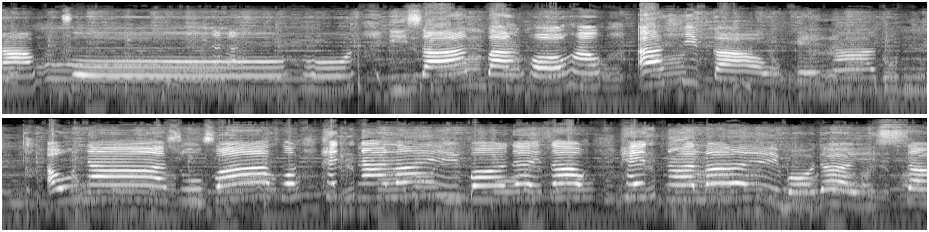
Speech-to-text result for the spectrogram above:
น้ำฝนอีสานบ้านของเฮาอาชีพเก่าแก่นาดุน เอาหน้าสู่ฟ้าฝนเฮ็ดนาไล่บ่ได้เศร้าเฮ็ดนาไล่บ่ได้เศร้า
